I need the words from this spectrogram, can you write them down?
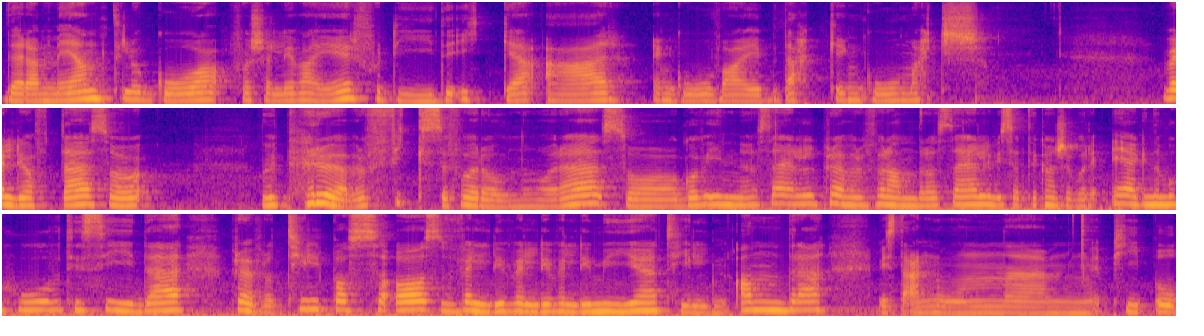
dere er ment til å gå forskjellige veier fordi det ikke er en god vibe, det er ikke en god match? Veldig ofte så når vi prøver å fikse forholdene våre, så går vi inn i oss selv, prøver å forandre oss selv. Vi setter kanskje våre egne behov til side. Prøver å tilpasse oss veldig, veldig, veldig mye til den andre. Hvis det er noen um, people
